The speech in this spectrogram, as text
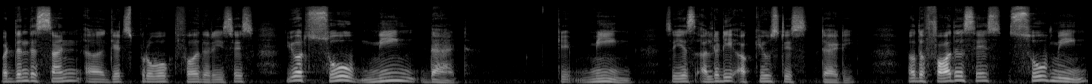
but then the son uh, gets provoked further. He says you are so mean dad. Okay mean so, he has already accused his daddy. Now, the father says, so mean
